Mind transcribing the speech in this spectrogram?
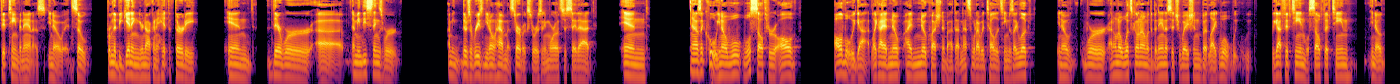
15 bananas. You know, so from the beginning, you're not going to hit the 30. And there were, uh, I mean, these things were, I mean, there's a reason you don't have them at Starbucks stores anymore. Let's just say that. And and I was like, cool, you know, we'll we'll sell through all all of what we got. Like I had no I had no question about that, and that's what I would tell the team is like, look, you know, we're I don't know what's going on with the banana situation, but like, we'll, we we got 15, we'll sell 15. You know,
